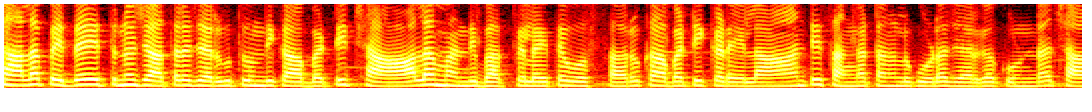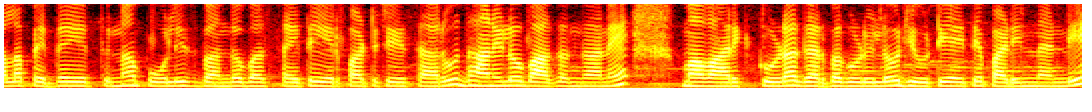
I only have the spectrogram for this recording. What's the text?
చాలా పెద్ద ఎత్తున జాతర జరుగుతుంది కాబట్టి చాలా మంది భక్తులు అయితే వస్తారు. కాబట్టి ఇక్కడ ఎలాంటి సంఘటనలు కూడా జరగకుండా చాలా పెద్ద ఎత్తున పోలీస్ బందోబస్తు అయితే ఏర్పాటు చేశారు. దానిలో భాగంగానే మా వారికి కూడా గర్భగుడిలో డ్యూటీ అయితే పడిందండి.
